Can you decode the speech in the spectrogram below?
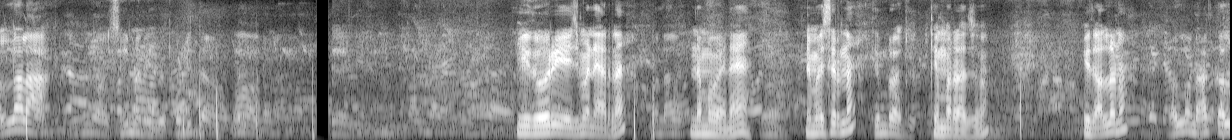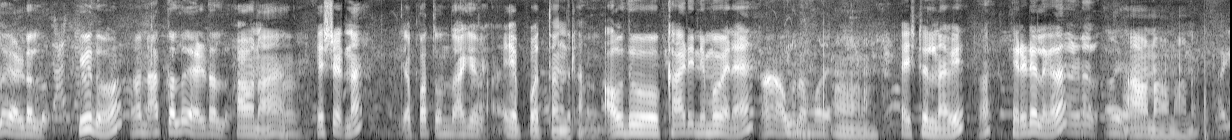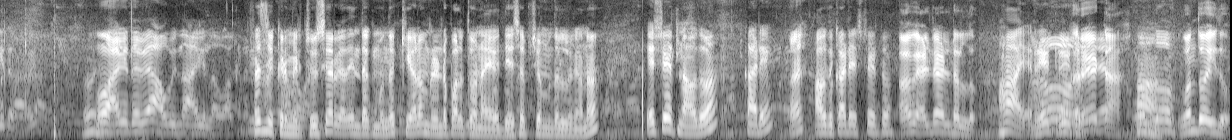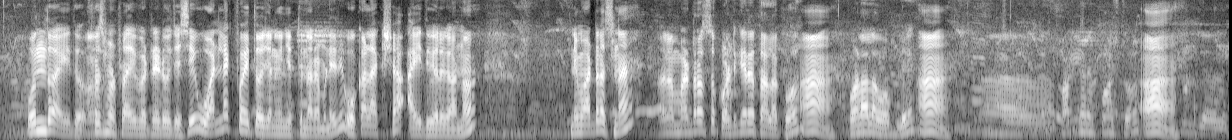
ಅಲ್ಲಲ್ಲ ಸೀಮನ್ ಈಗ ಈ ದೋರಿ ಯಜಮಾನ್ ಯಾರನ್ನ ನಮ್ಮವೇನೆ ನಿಮ್ಮ ಹೆಸರನ್ನ ತಿಮ್ಮರಾಜು ತಿಮ್ಮರಾಜು ಇದು ಅಲ್ಲಣ್ಣ ಅಲ್ಲೂ ನಾಲ್ಕಲ್ಲು ಎರಡಲ್ಲು ಇದು ನಾಲ್ಕಲ್ಲು ಎರಡಲ್ಲು ಅವನಾ ಎಷ್ಟೇಟ್ನಾ ಎಪ್ಪತ್ತೊಂದು ಆಗ್ಯಾವೆ ಎಪ್ಪತ್ತಂದ್ರ ಹೌದು ಕಾಡಿ ನಿಮ್ಮವೇನೆ ಎಷ್ಟೆಲ್ಲ ನಾವಿ ಎರಡೇಲ್ಲ కదా అవును అవును అవును ఫ్రెండ్స్ ఇక్కడ మీరు చూశారు కదా ఇంతకు ముందు కేవలం రెండు పళ్ళతో ఉన్నాయి దేశపు చెముదలు గాను ఎస్టేట్ నావదు కాడి అవుదు కాడి ఎస్టేట్ ఎల్డ ఎల్డల్లు రేట్ రేట్ రేట్ ಒಂದು ಐದು ಒಂದು ಐದು ಫ್ರೆಂಡ್ಸ್ మన ప్రైవేట్ రేట్ వచ్చేసి వన్ ల్యాక్ ఫైవ్ థౌజండ్ అని చెప్తున్నారండి ఒక లక్ష ఐదు వేలు గాను ನಿಮ್ಮ ಅಡ್ರೆಸ್ನಾ ನಮ್ಮ ಅಡ್ರೆಸ್ ಕೊಳಗೆರೆ ತಾಲೂಕು ಕೊಳಲ ಹೋಬ್ಳಿ ಪಕ್ಕದಲ್ಲಿ ಪೋಸ್ಟು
